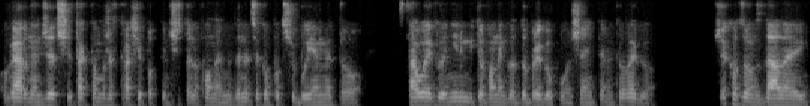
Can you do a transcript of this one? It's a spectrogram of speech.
ogarnąć rzeczy, tak to może w trasie podpiąć się telefonem. Jedyne, czego potrzebujemy, to stałego, nielimitowanego, dobrego połączenia internetowego. Przechodząc dalej,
